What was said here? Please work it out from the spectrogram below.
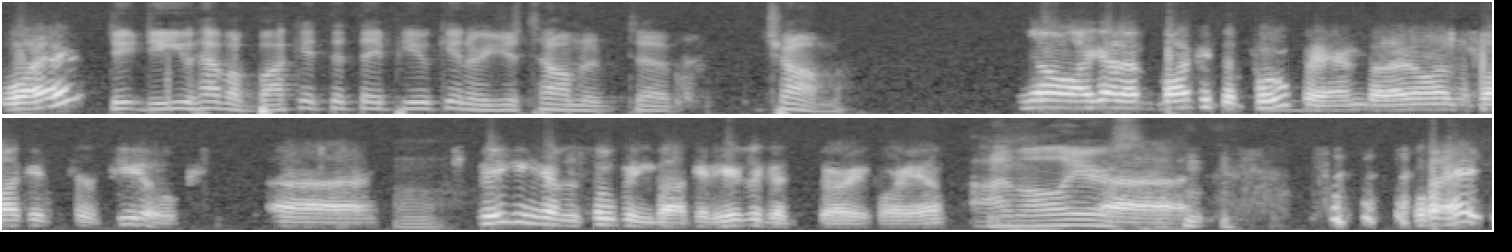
What? Do, do you have a bucket that they puke in, or you just tell them to, to chum? No, I got a bucket to poop in, but I don't have a bucket for puke. Uh, Oh. Speaking of the pooping bucket, here's a good story for you. I'm all ears. Uh, what?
